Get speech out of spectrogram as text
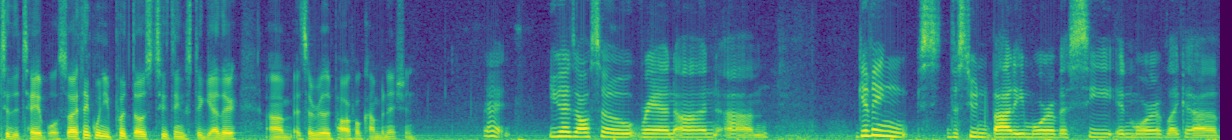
to the table. So I think when you put those two things together, um, it's a really powerful combination. Right. You guys also ran on um, giving the student body more of a seat and more of like a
